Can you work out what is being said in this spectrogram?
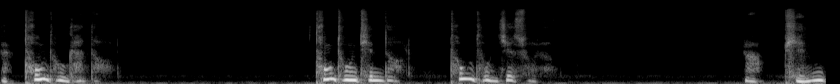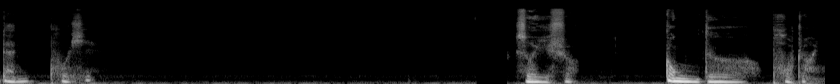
了，通通看到了，通通听到了，通通接触了，啊，平等普现。所以说，功德普庄严。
